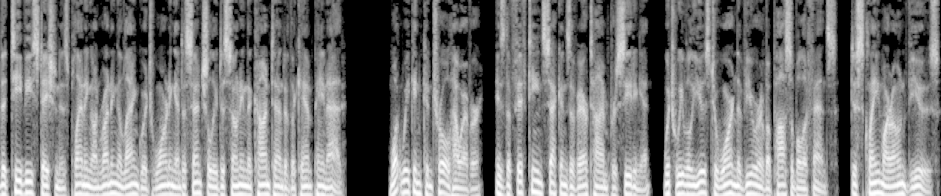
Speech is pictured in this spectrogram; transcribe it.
the TV station is planning on running a language warning and essentially disowning the content of the campaign ad. What we can control however, is the 15 seconds of airtime preceding it, which we will use to warn the viewer of a possible offense, disclaim our own views,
